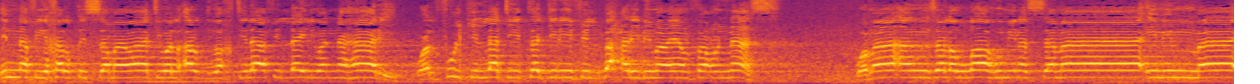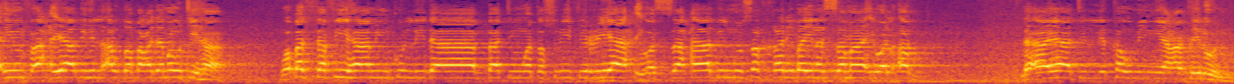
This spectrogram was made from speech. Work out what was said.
inna fi khalqis samawati wal ardi wa ikhtilafil layli wan nahari wal fulki allati tajri fil وما أنزل الله من السماء من ماء فأحيا به الأرض بعد موتها وبث فيها من كل دابة وتصريف الرياح والسحاب المسخر بين السماء والأرض لآيات لقوم يعقلون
